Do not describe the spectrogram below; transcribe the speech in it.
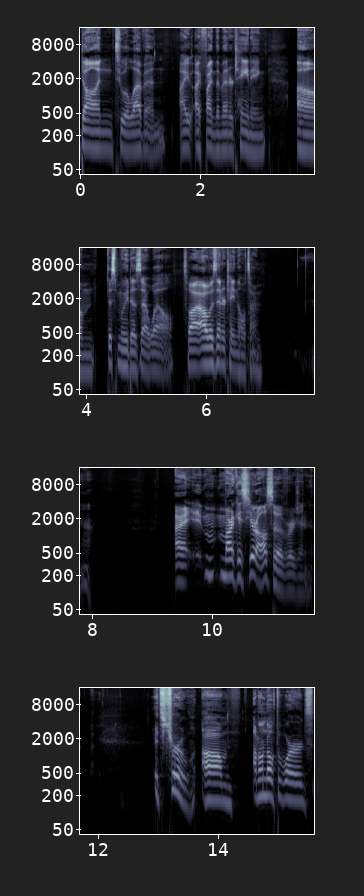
done to 11, I I find them entertaining. Um, this movie does that well, so I, I was entertained the whole time. All right, Marcus, you're also a virgin. It's true. Um, I don't know if the words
